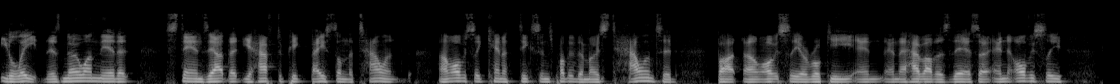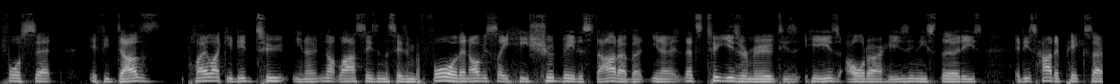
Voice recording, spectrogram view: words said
elite. There's no one there that stands out that you have to pick based on the talent. Um, obviously, Kenneth Dixon's probably the most talented, but um, obviously a rookie, and, and they have others there. So, and obviously, Forsett, if he does play like he did two, you know, not last season, the season before, then obviously he should be the starter. But you know, that's two years removed. He's he is older. He's in his thirties. It is hard to pick. So.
